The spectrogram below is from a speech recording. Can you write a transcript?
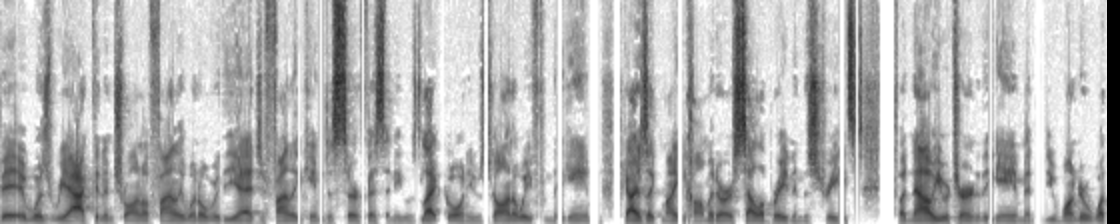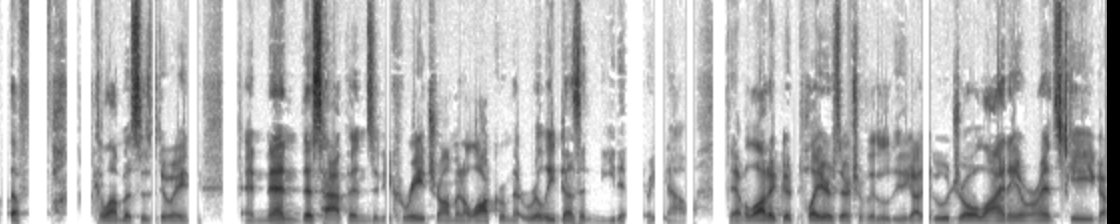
it was reacted in Toronto, finally went over the edge. It finally came to surface and he was let go and he was gone away from the game. Guys like Mike Commodore are celebrating in the streets. But now he returned to the game and you wonder what the Columbus is doing. And then this happens and you create drama in a locker room that really doesn't need it right now. They have a lot of good players there. You got Gaudreau, Laine, Werenski, you got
